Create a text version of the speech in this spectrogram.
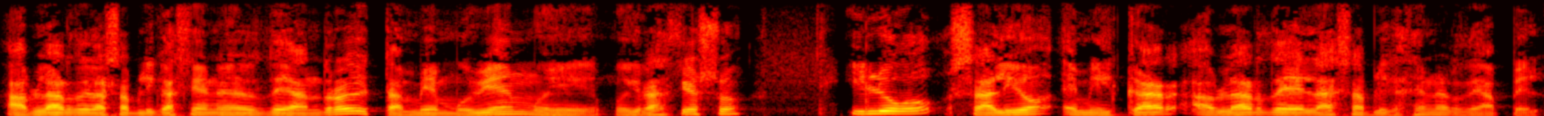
hablar de las aplicaciones de Android, también muy bien, muy, muy gracioso. Y luego salió Emilcar a hablar de las aplicaciones de Apple.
